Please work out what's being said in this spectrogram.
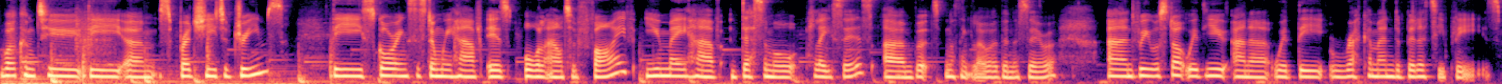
Welcome to the um, spreadsheet of dreams. The scoring system we have is all out of five. You may have decimal places, um, but nothing lower than a zero. And we will start with you, Anna, with the recommendability, please.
